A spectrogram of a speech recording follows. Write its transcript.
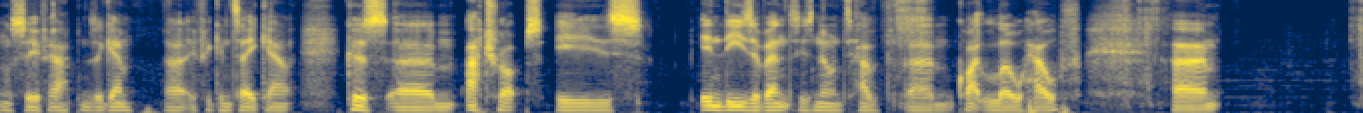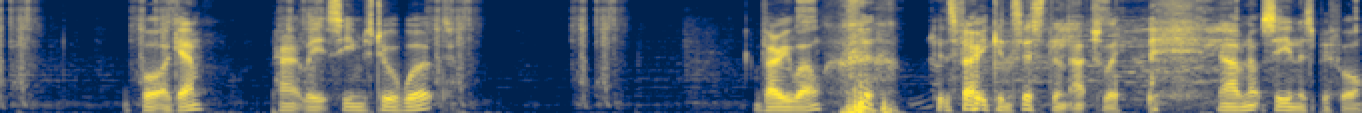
We'll see if it happens again, uh, if he can take out, because um, Atropos is in these events is known to have um, quite low health. Um, but again, apparently it seems to have worked very well. it's very consistent actually. Now I've not seen this before.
